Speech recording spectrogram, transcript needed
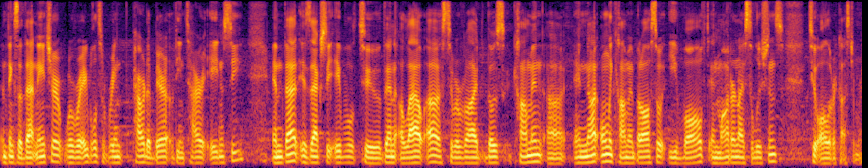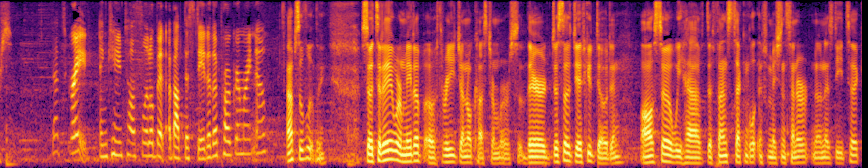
and things of that nature, where we're able to bring power to bear of the entire agency. And that is actually able to then allow us to provide those common, uh, and not only common, but also evolved and modernized solutions to all of our customers. That's great. And can you tell us a little bit about the state of the program right now? Absolutely. So today we're made up of three general customers. They're just a JHQ DoDIN. Also, we have Defense Technical Information Center, known as DTIC,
